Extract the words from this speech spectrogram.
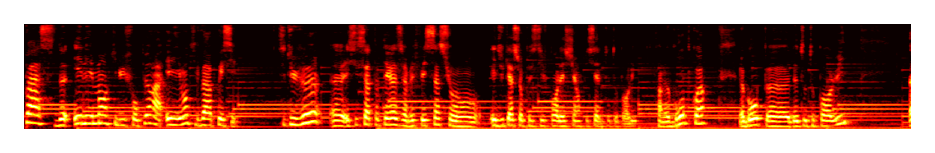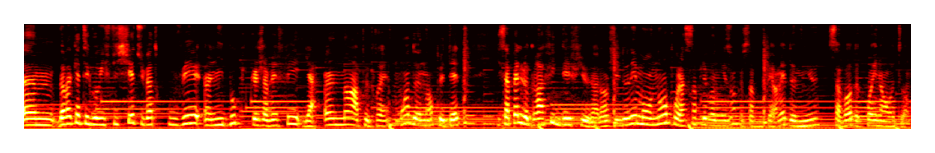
passent de éléments qui lui font peur à éléments qu'il va apprécier. Si tu veux, euh, et si ça t'intéresse, j'avais fait ça sur éducation positive pour les chiens officiels Toto pour lui. Enfin, le groupe, quoi. Le groupe euh, de Toto pour lui. Euh, dans la catégorie fichier, tu vas trouver un e-book que j'avais fait il y a un an à peu près, moins d'un an peut-être, qui s'appelle le graphique des fieux. Alors j'ai donné mon nom pour la simple et bonne raison que ça vous permet de mieux savoir de quoi il en retourne.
